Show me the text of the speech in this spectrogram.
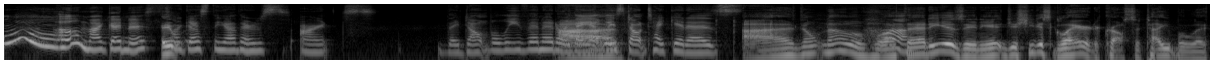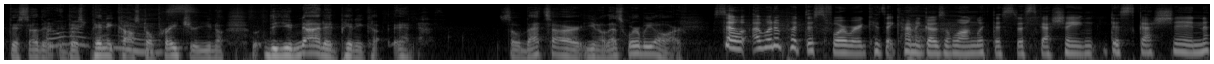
Oh my goodness. It- I guess the others aren't. They don't believe in it, or they at least don't take it as. I don't know Huh. what that is in it. Just she just glared across the table at this other Oh this Pentecostal goodness. preacher. You know, the United Pentecost. And so that's our. You know, that's where we are. So I want to put this forward because it kind of goes along with this discussion discussion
